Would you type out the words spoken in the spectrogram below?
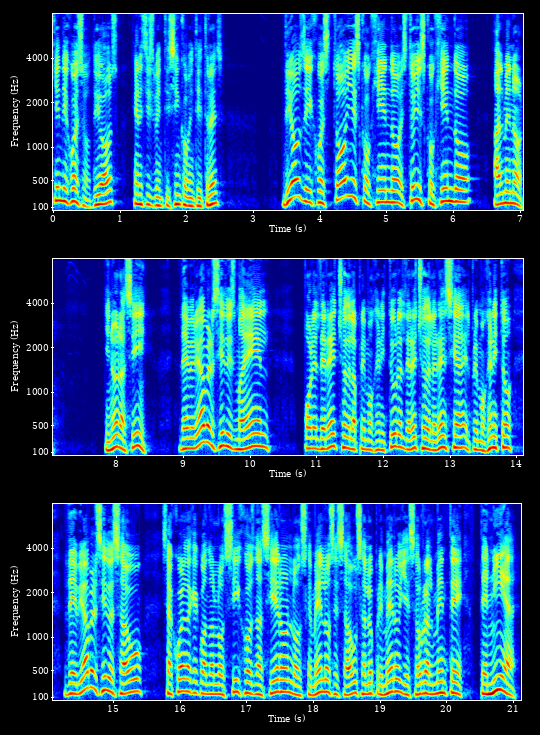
¿Quién dijo eso? Dios, Génesis 25, 23. Dios dijo, estoy escogiendo, estoy escogiendo al menor. Y no era así. Debería haber sido Ismael por el derecho de la primogenitura, el derecho de la herencia, el primogénito. Debió haber sido Esaú. ¿Se acuerda que cuando los hijos nacieron, los gemelos, Esaú salió primero y Esaú realmente tenía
